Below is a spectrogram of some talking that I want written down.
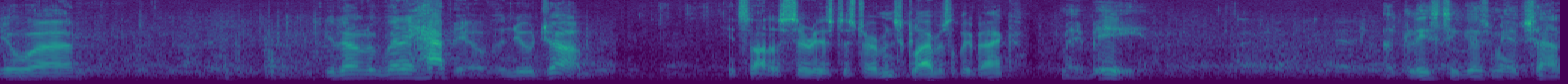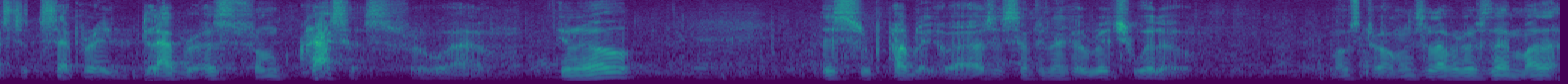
You, uh, you don't look very happy over the new job. It's not a serious disturbance. Glabrus will be back. Maybe. At least he gives me a chance to separate Glabrus from Crassus for a while. You know, this republic of ours is something like a rich widow. Most Romans love her as their mother.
